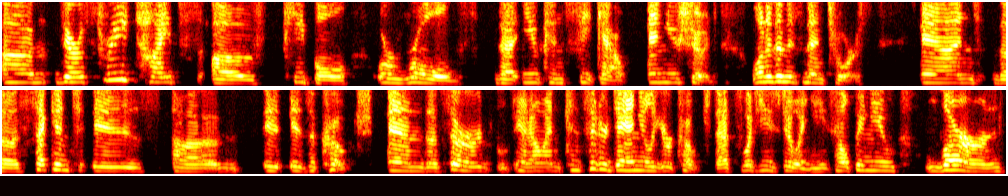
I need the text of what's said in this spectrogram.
Um, there are three types of people or roles that you can seek out, and you should. One of them is mentors, and the second is um, is a coach, and the third, you know, and consider Daniel your coach. That's what he's doing. He's helping you learn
